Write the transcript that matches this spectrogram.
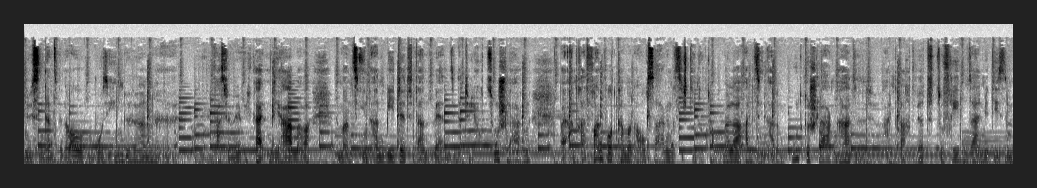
die wissen ganz genau, wo sie hingehören, äh, was für Möglichkeiten sie haben, aber wenn man es ihnen anbietet, dann werden sie natürlich auch zuschlagen. Bei Eintracht Frankfurt kann man auch sagen, dass sich Dino Topmöller alles in allem gut geschlagen hat. Eintracht wird zufrieden sein mit diesem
